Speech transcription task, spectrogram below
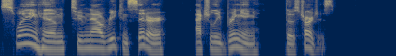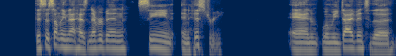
swaying him to now reconsider actually bringing those charges? This is something that has never been seen in history. And when we dive into the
